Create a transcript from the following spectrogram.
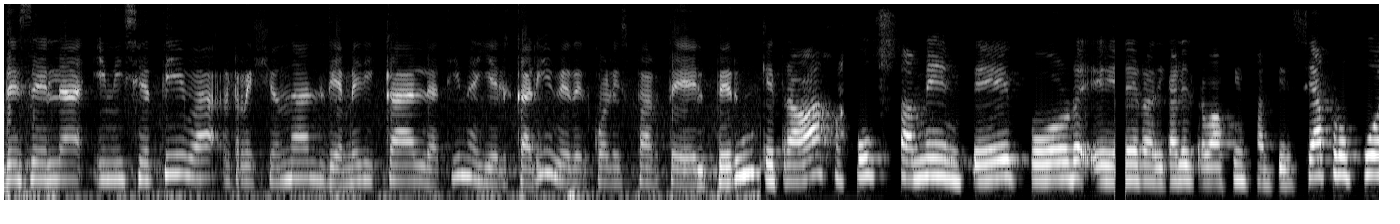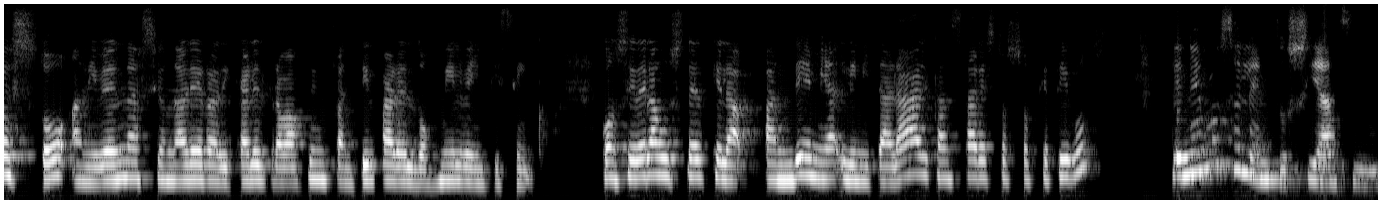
Desde la Iniciativa Regional de América Latina y el Caribe, del cual es parte el Perú, que trabaja justamente por eh, erradicar el trabajo infantil, se ha propuesto a nivel nacional erradicar el trabajo infantil para el 2025. ¿Considera usted que la pandemia limitará a alcanzar estos objetivos? Tenemos el entusiasmo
